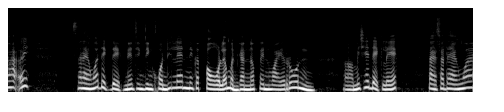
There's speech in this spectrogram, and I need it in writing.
ว่า เอ้ย แสดงว่าเด็กๆเนี่ยจริง ๆ คนที่เล่นนี่ก็โตแล้วเหมือนกันนะเป็นวัยรุ่นเอ่อไม่ใช่เด็กเล็ก แต่แสดงว่า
